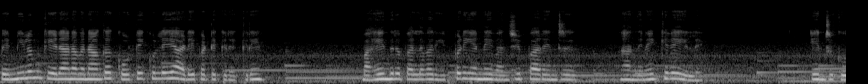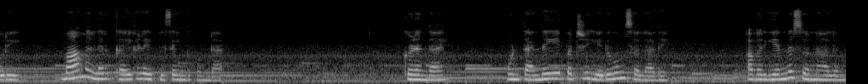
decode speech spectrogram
பெண்ணிலும் கேடானவனாக கோட்டைக்குள்ளேயே அடைபட்டு கிடக்கிறேன். மகேந்திர பல்லவர் இப்படி என்னை வஞ்சிப்பார் என்று நான் நினைக்கவே இல்லை என்று கூறி மாமல்லர் கைகளை பிசைந்து கொண்டார். குழந்தாய் உன் தந்தையை பற்றி எதுவும் சொல்லாதே. அவர் என்ன சொன்னாலும்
